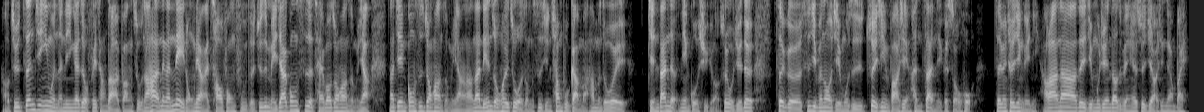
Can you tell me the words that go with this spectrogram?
啊，就是增进英文能力应该是有非常大的帮助。然后它的那个内容量还超丰富的，就是每家公司的财报状况怎么样，那今天公司状况怎么样啊？那联总会做什么事情？川普干嘛？他们都会简单的念过去哦。所以我觉得这个十几分钟的节目是最近发现很赞的一个收获，这边推荐给你。好啦，那这期节目今天到这边，该睡觉，先这样拜。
